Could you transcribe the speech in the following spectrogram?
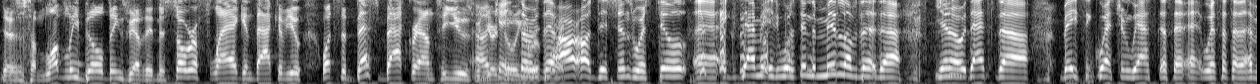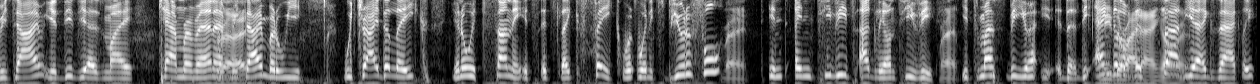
There's some lovely buildings. We have the Mesorah flag in back of you. What's the best background to use when you're okay, doing a so there are auditions. We're still uh, examining. It was in the middle of the, the, you know, that's the basic question we ask us, uh, we ask us every time. Yedidia is my cameraman every Right. time, but we we tried the lake. You know, it's sunny. It's it's like fake when, when it's beautiful. Right. In, in TV, it's ugly on TV. Right. It must be you ha- the, the angle the of the angle, sun. right. Yeah, exactly.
